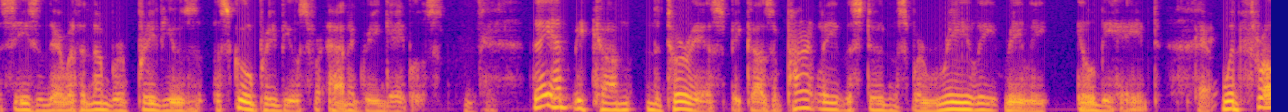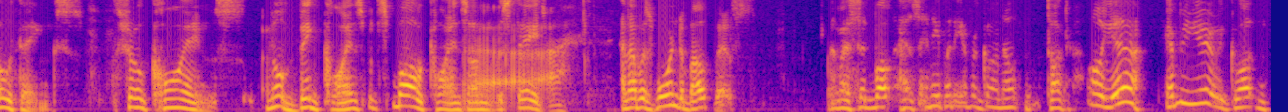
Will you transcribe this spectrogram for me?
season there with a number of previews, uh, school previews for Anne of Green Gables. They had become notorious because apparently the students were really, really ill behaved, Okay. would throw things, throw coins, no big coins, but small coins on the stage. Ah, And I was warned about this. And I said, Well, has anybody ever gone out and talked? Oh, yeah. Every year we go out and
